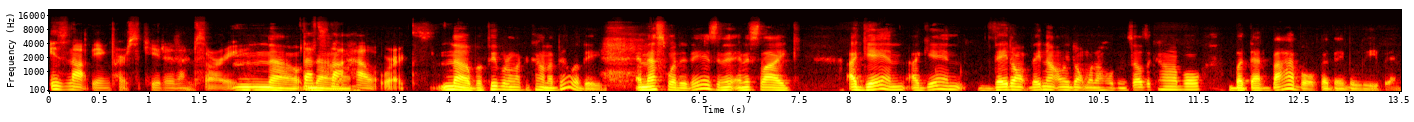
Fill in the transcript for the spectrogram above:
is not being persecuted. I'm sorry. No, That's no. not how it works. No, but people don't like accountability, and that's what it is. And, it, and it's like, again, again, they don't. They not only don't want to hold themselves accountable, but that Bible that they believe in,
